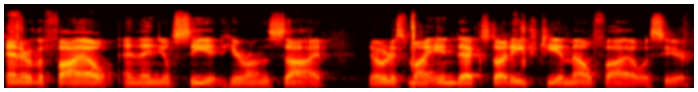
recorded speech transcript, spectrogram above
enter the file, and then you'll see it here on the side. Notice my index.html file is here.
